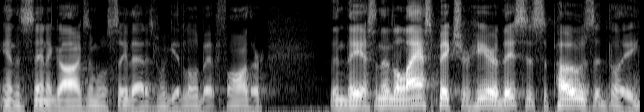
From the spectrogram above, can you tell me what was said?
in the synagogues, and we'll see that as we get a little bit farther than this. And then the last picture here this is supposedly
